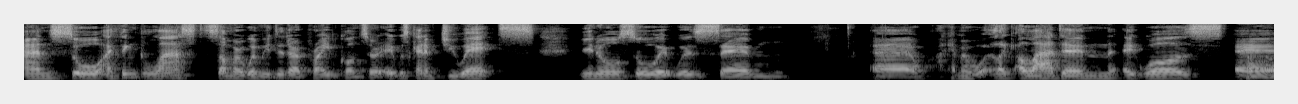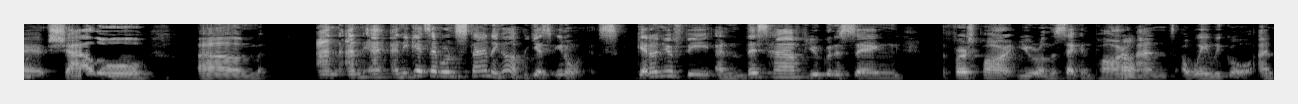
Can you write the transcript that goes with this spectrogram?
And so I think last summer when we did our Pride concert, it was kind of duets, you know, so it was um uh I can't remember what like Aladdin, it was uh, uh-huh. Shallow, um, and and and he gets everyone standing up. He gets you know get on your feet, and this half you're going to sing the first part, you're on the second part, oh. and away we go. And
